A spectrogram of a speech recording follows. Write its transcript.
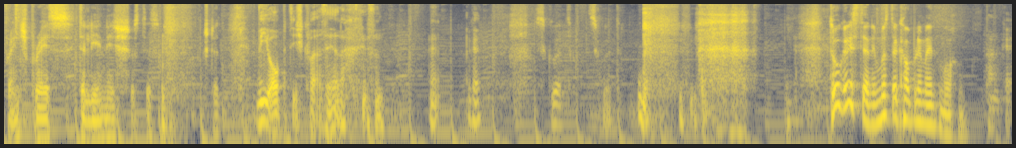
French Press, Italienisch, was das aufgestellt. Wie optisch quasi, oder? ja, okay. Ist gut, ist gut. du Christian, ich muss dir ein Kompliment machen. Danke.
